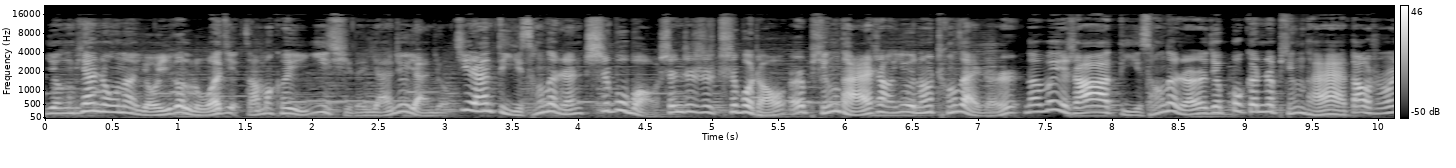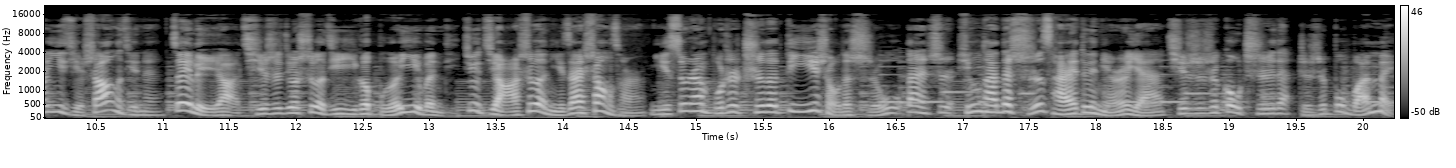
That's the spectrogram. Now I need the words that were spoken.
影片中呢有一个逻辑，咱们可以一起的研究研究。既然底层的人吃不饱，甚至是吃不着，而平台上又能承载人，那为啥底层的人就不跟着平台，到时候一起上去呢？这里呀，其实就涉及一个博弈问题。就假设你在上层，你虽然不是吃的第一手的食物，但是平台的食材对你而言其实是够吃的，只是不完美。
